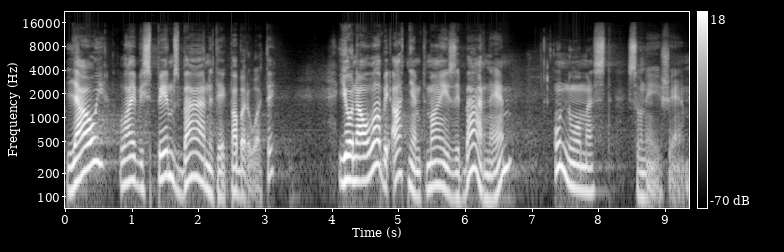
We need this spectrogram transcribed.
Ļauj, lai vispirms bērni tiek pabaroti, jo nav labi atņemt maizi bērniem un nomest sunīšiem.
